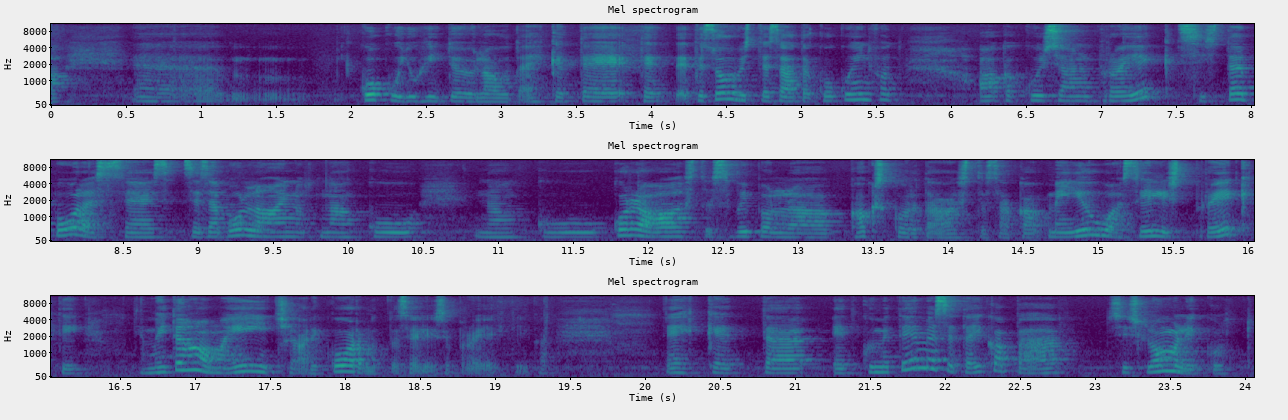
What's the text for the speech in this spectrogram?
äh, kogu juhi töölauda ehk et te, te, te soovisite saada kogu infot. aga kui see on projekt, siis tõepoolest see, see saab olla ainult nagu, nagu korra aastas, võib-olla kaks korda aastas, aga me ei jõua sellist projekti ja me ei taha oma HR-i koormata sellise projektiga. ehk et, et kui me teeme seda iga päev siis loomulikult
